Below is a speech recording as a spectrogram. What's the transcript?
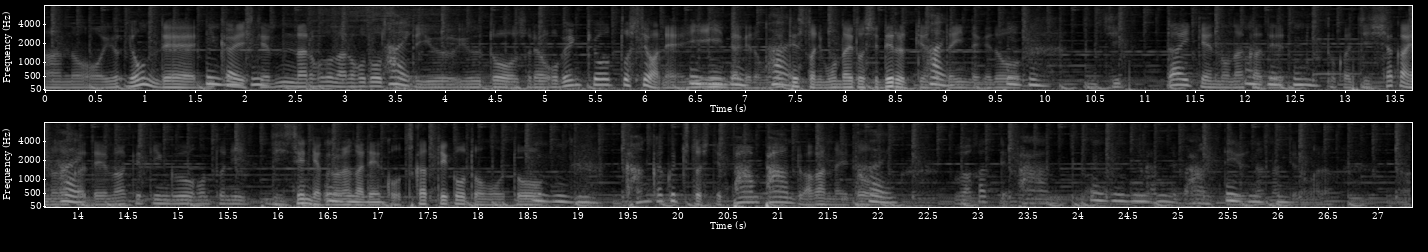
あのよ読んで理解して、ううんなるほどなるほどってはい。言う,、言うとそれはお勉強としてはね、うんうんうん。いいんだけどもね、はい。テストに問題として出るっていうんだったらいいんだけど、うんうん。実体験の中で、とか実社会の中で、マーケティングを本当に実戦略の中でこう使っていこうと思うと、感覚値としてパンパンって分かんないと、はい。分かってパーン使ってバーンっていう、うんうんうん。ななんていうのかな。あ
